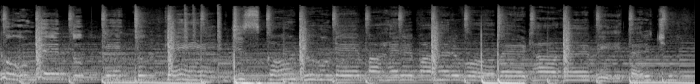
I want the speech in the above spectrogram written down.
ढूंढे तुपके तुपके? जिसको ढूंढे, बाहर बाहर वो बैठा है भीतर चुपके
